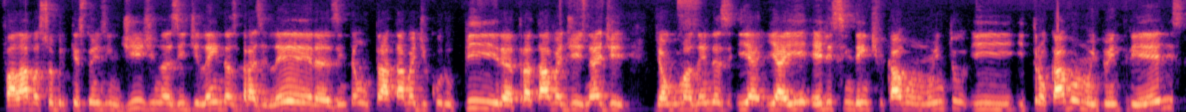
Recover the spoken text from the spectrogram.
falava sobre questões indígenas e de lendas brasileiras, então tratava de curupira, tratava de, né, de, de algumas lendas, e, e aí eles se identificavam muito e, e trocavam muito entre eles,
